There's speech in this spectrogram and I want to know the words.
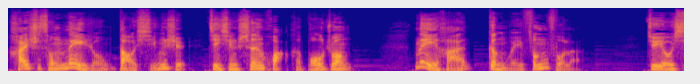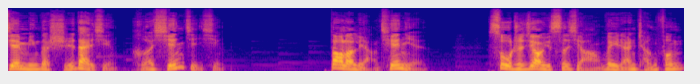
还是从内容到形式进行深化和包装，内涵更为丰富了，具有鲜明的时代性和先进性。到了两千年，素质教育思想蔚然成风，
